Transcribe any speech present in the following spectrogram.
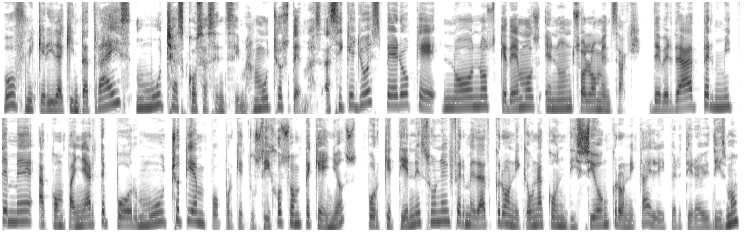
Uf, mi querida Quinta, traes muchas cosas encima, muchos temas, así que yo espero que no nos quedemos en un solo mensaje. De verdad, permíteme acompañarte por mucho tiempo, porque tus hijos son pequeños, porque tienes una enfermedad crónica, una condición crónica, el hipertiroidismo,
